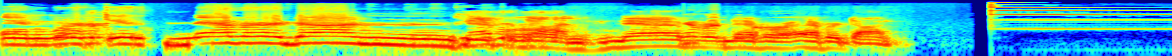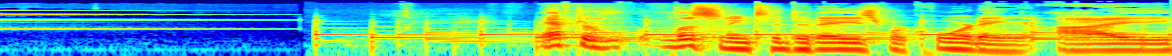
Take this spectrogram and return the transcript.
And work is never done. People. Never done. Never, never, never, ever done. After listening to today's recording, I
